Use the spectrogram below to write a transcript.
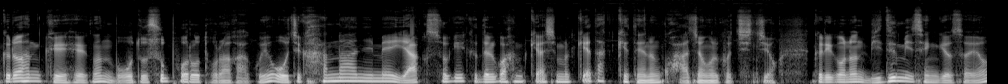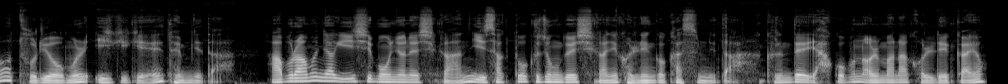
그러한 계획은 모두 수포로 돌아가고요. 오직 하나님의 약속이 그들과 함께 하심을 깨닫게 되는 과정을 거치지요. 그리고는 믿음이 생겨서요. 두려움을 이기게 됩니다. 아브라함은 약 25년의 시간, 이삭도 그 정도의 시간이 걸린 것 같습니다. 그런데 야곱은 얼마나 걸릴까요?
